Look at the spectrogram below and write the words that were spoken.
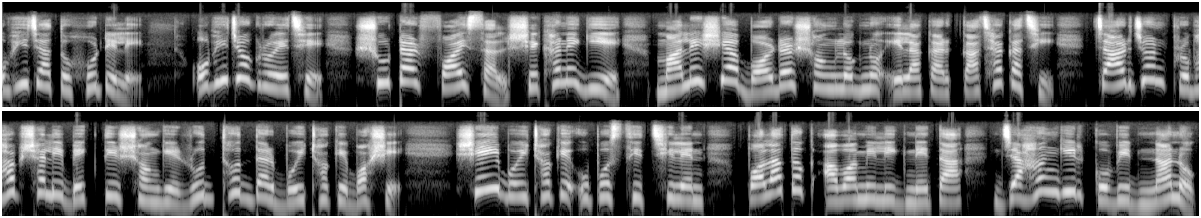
অভিজাত হোটেলে। অভিযোগ রয়েছে, শুটার ফয়সাল সেখানে গিয়ে মালয়েশিয়া বর্ডার সংলগ্ন এলাকার কাছাকাছি চারজন প্রভাবশালী ব্যক্তির সঙ্গে রুদ্ধদ্বার বৈঠকে বসে। সেই বৈঠকে উপস্থিত ছিলেন পলাতক আওয়ামী লীগ নেতা জাহাঙ্গীর কবির নানক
